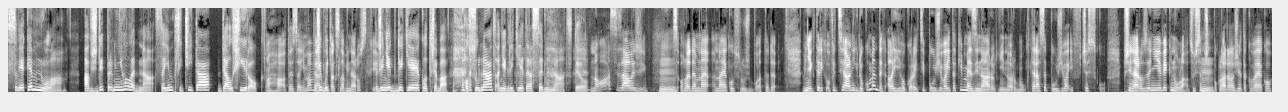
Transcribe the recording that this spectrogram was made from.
s věkem nula a vždy 1. ledna se jim přičítá další rok. Aha, to je zajímavé. Takže buď- pak slaví narozky. Takže někdy ti je jako třeba 18 a někdy ti je teda 17, jo? No, asi záleží. Hmm. S ohledem na, na jakou službu a tedy. V některých oficiálních dokumentech ale jihokorejci používají taky mezinárodní normu, která se používá i v Česku. Při narození je věk nula, což jsem hmm. předpokládala, že je takové jako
